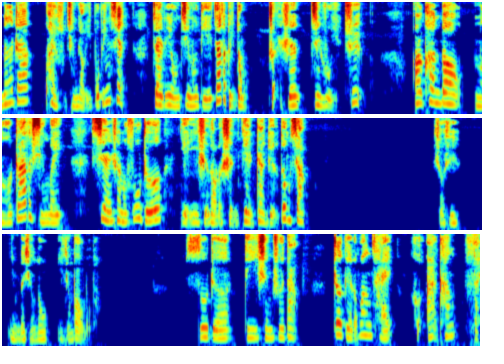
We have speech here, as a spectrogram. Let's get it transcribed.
哪吒快速清掉一波兵线，再利用技能叠加的被动转身进入野区。而看到哪吒的行为，线上的苏哲也意识到了神殿战队的动向。小心，你们的行踪已经暴露了。苏哲低声说道，这给了旺财和阿康反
